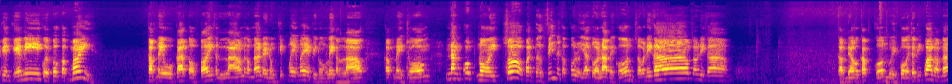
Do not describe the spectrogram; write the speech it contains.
เพียงแค่นี้ก่อยกับไม่ กับในโอกาสต่อไปกันลาวนะครับนะในลงคลิปไม่ไม่พี่น้องเล่กันลาว กับในจอง นั่งอบหน่อยโซ่บันเทิงสิ้นนะครับก็ระยะตัวลาไปก่อนสวัสดีครับ สวัสดีครับกับเดียวกับก่อนด้วยปอยจะกี่กว้างครับนะ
